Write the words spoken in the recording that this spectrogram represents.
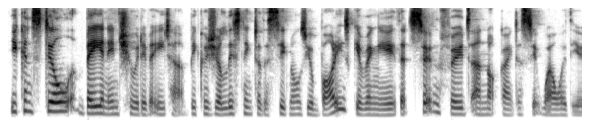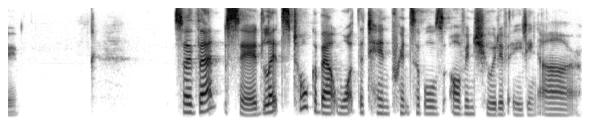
you can still be an intuitive eater because you're listening to the signals your body's giving you that certain foods are not going to sit well with you. So, that said, let's talk about what the 10 principles of intuitive eating are.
